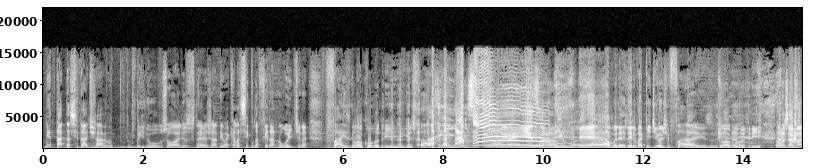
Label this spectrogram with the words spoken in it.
Metade da cidade já brilhou os olhos, né? Já deu aquela segunda-feira à noite, né? Faz, Glaucon Rodrigues, faz. Que isso? É isso? É, a mulher dele vai pedir hoje, faz, Glaucon Rodrigues. Ela já, ma-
